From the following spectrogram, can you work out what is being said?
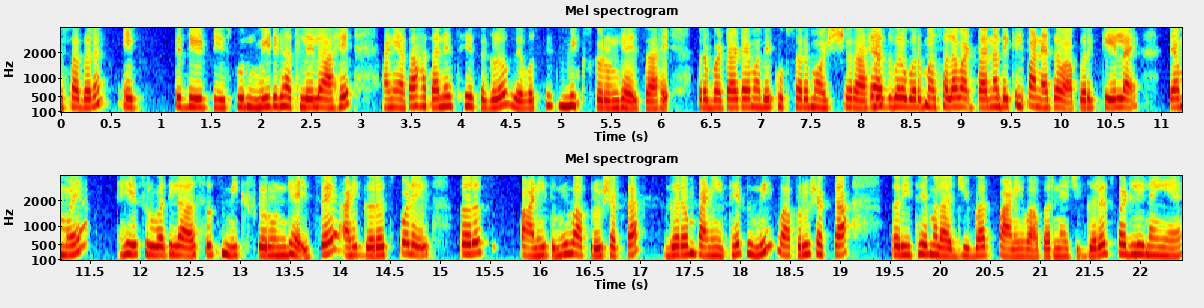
साधारण एक ते दीड टीस्पून मीठ घातलेलं आहे आणि आता हातानेच हे सगळं व्यवस्थित मिक्स करून घ्यायचं आहे. तर बटाट्यामध्ये खूप सारं मॉइश्चर आहे. त्याचबरोबर मसाला वाटताना देखील पाण्याचा वापर केलाय. त्यामुळे हे सुरुवातीला असंच मिक्स करून घ्यायचंय आणि गरज पडेल तरच पाणी तुम्ही वापरू शकता. गरम पाणी इथे तुम्ही वापरू शकता. तर इथे मला अजिबात पाणी वापरण्याची गरज पडली नाही आहे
